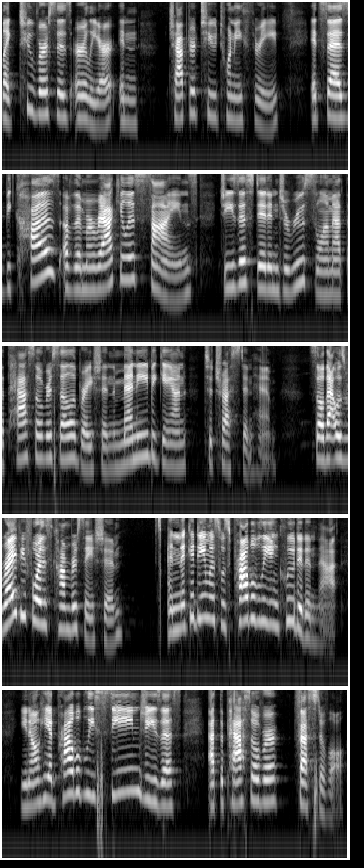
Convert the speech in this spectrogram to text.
like two verses earlier in chapter 2, 23, it says, Because of the miraculous signs Jesus did in Jerusalem at the Passover celebration, many began to trust in him. So that was right before this conversation. And Nicodemus was probably included in that. You know, he had probably seen Jesus at the Passover festival,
